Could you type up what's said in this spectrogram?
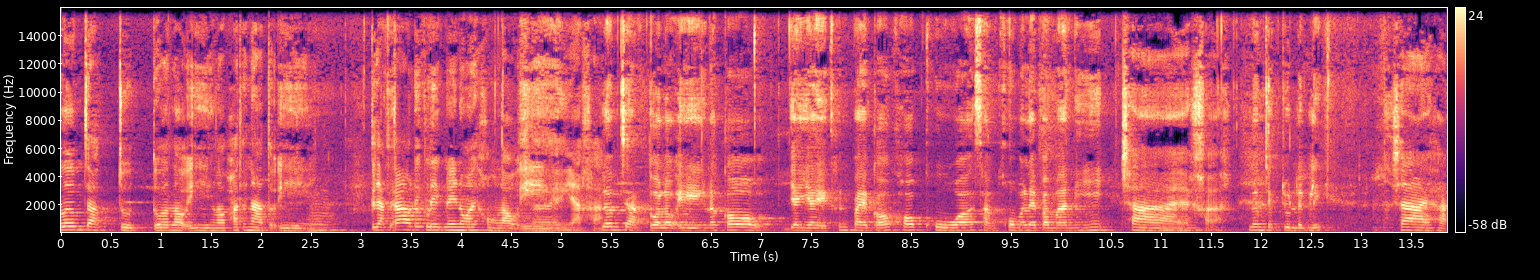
เริ่มจากจุดตัวเราเองเราพัฒนาตัวเองอืมจากก้าวเล็กๆ น้อยๆของเราเองใช่อย่างเงี้ยค่ะ เริ่มจากตัวเราเองแล้วก็ใหญ่ ๆ ขึ้นไปก็ครอบครัวสังคมอะไรประมาณนี้ ใช่ค่ะ เริ่มจากจุดเล็กใช่ค่ะ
